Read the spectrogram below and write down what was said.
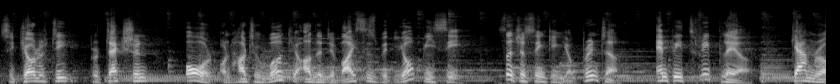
security, protection, or on how to work your other devices with your PC, such as syncing your printer, MP3 player, camera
